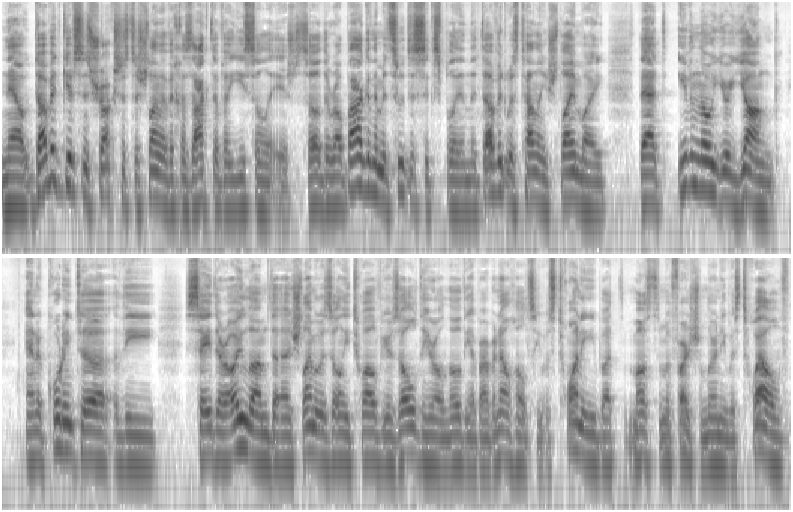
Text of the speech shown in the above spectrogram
Now, David gives instructions to Shlomo v'chazakta v'yisal ish. So the Ralbag and the Metzudas explain that David was telling Shlomo that even though you're young, and according to the Seder Olam, the Shlomo was only 12 years old here, although the Abarbanel holds he was 20, but most of the Mepharshim learn he was 12.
